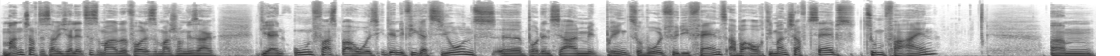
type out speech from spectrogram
Mannschaft, das habe ich ja letztes Mal oder vorletztes Mal schon gesagt, die ein unfassbar hohes Identifikationspotenzial mit mitbringt, sowohl für die Fans, aber auch die Mannschaft selbst zum Verein. Ähm,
